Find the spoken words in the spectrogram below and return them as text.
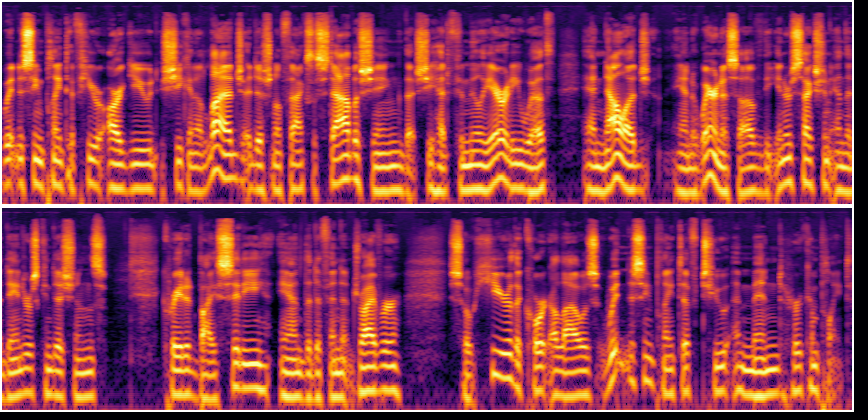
Witnessing plaintiff here argued she can allege additional facts establishing that she had familiarity with and knowledge and awareness of the intersection and the dangerous conditions created by city and the defendant driver. So here the court allows witnessing plaintiff to amend her complaint.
